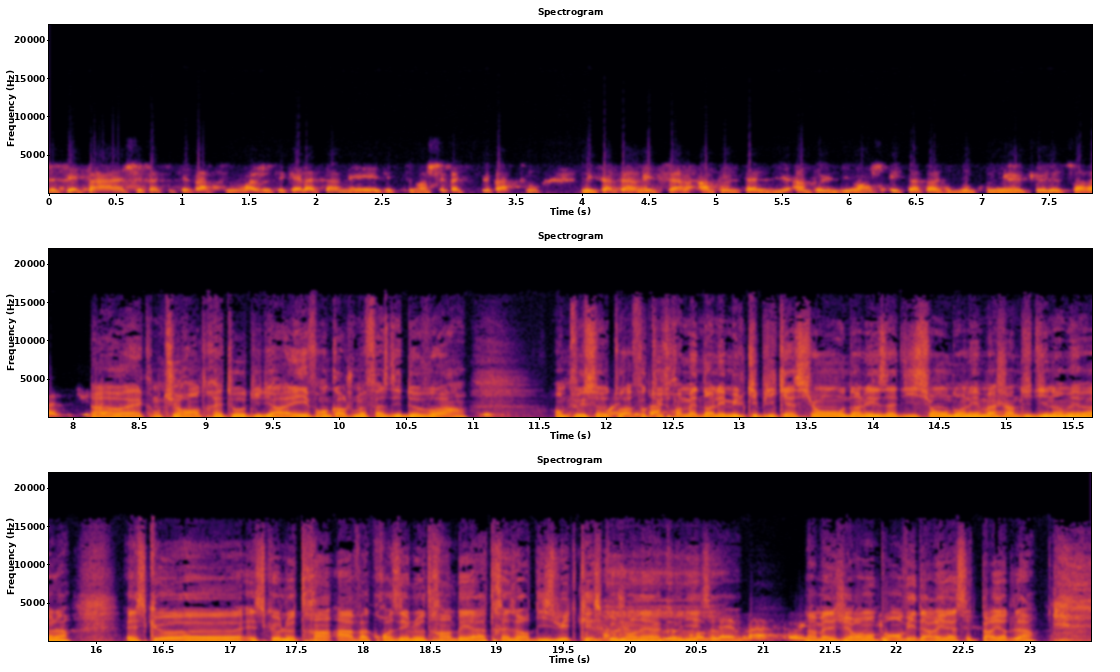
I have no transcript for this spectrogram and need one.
je sais pas, je sais pas si c'est partout. Moi, je sais qu'elle a ça, mais effectivement, je sais pas si c'est partout. Mais ça permet de faire un peu le samedi, un peu le dimanche, et ça passe beaucoup mieux que le soir à 18h. Ah ouais, quand tu rentres et tout, tu dis allez, il faut encore que je me fasse des devoirs. En plus, euh, Ouais, toi, faut que ça. tu te remettes dans les multiplications ou dans les additions ou dans les machins. Tu dis non mais voilà. Est-ce que euh, est-ce que le train A va croiser le train B à 13h18 Qu'est-ce que j'en ai à cogner ça oui. Non mais j'ai vraiment pas envie d'arriver à cette période-là.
